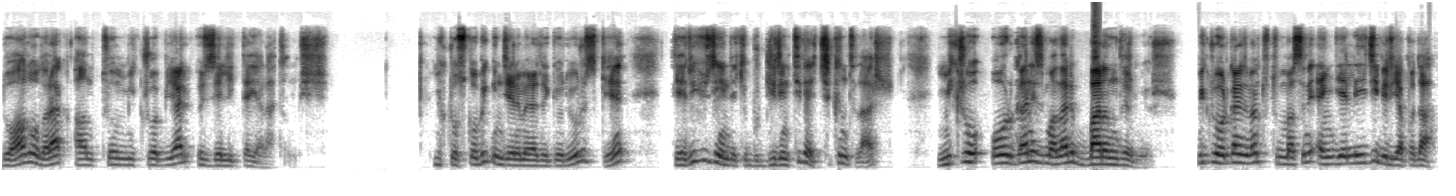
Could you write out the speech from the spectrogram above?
doğal olarak antimikrobiyal özellikte yaratılmış. Mikroskobik incelemelerde görüyoruz ki deri yüzeyindeki bu girinti ve çıkıntılar mikroorganizmaları barındırmıyor. Mikroorganizmanın tutunmasını engelleyici bir yapıda,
